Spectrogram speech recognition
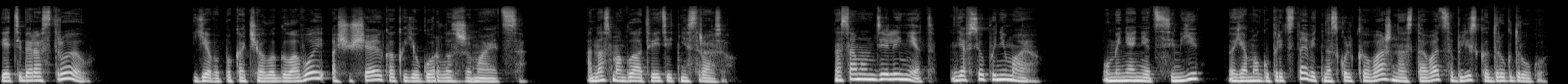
Я тебя расстроил?» Ева покачала головой, ощущая, как ее горло сжимается. Она смогла ответить не сразу. «На самом деле нет, я все понимаю. У меня нет семьи, но я могу представить, насколько важно оставаться близко друг к другу,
